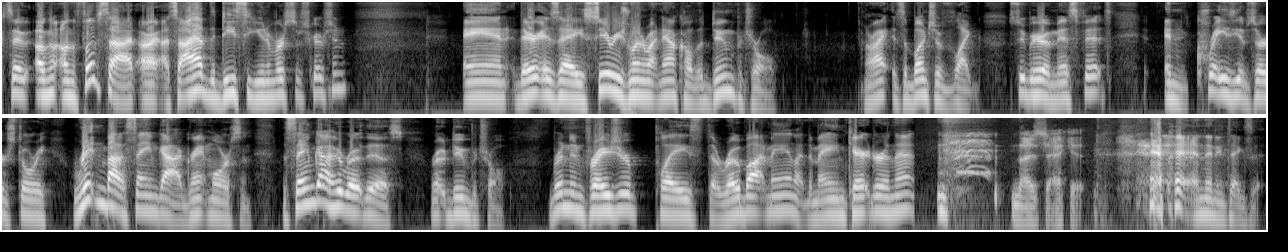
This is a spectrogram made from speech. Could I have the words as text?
So on, on the flip side, all right. So I have the DC Universe subscription, and there is a series running right now called the Doom Patrol. All right, it's a bunch of like superhero misfits and crazy absurd story written by the same guy, Grant Morrison, the same guy who wrote this, wrote Doom Patrol. Brendan Fraser plays the robot man, like the main character in that, nice jacket. and then he takes it.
